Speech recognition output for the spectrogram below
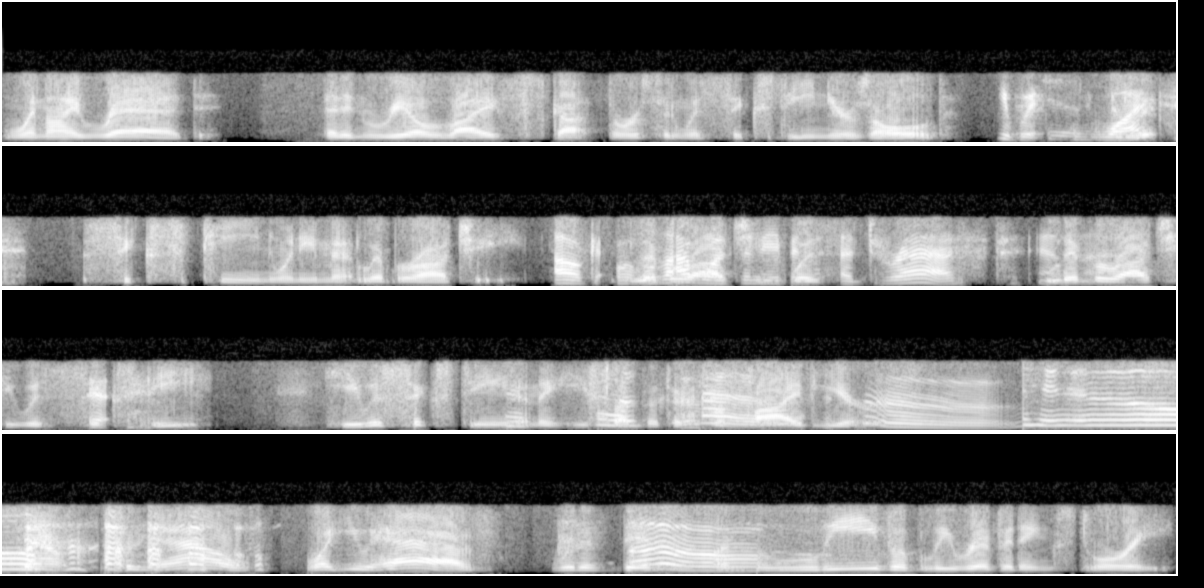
when I read that in real life Scott Thorson was 16 years old, You wait, what? 16 when he met Liberace. Okay, well, that Liberace wasn't even was- addressed. in the- Liberace was 60. He was 16, and then he slept with her for five years. Ooh. Ew. Now, so now what you have would have been Oh. an unbelievably riveting story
